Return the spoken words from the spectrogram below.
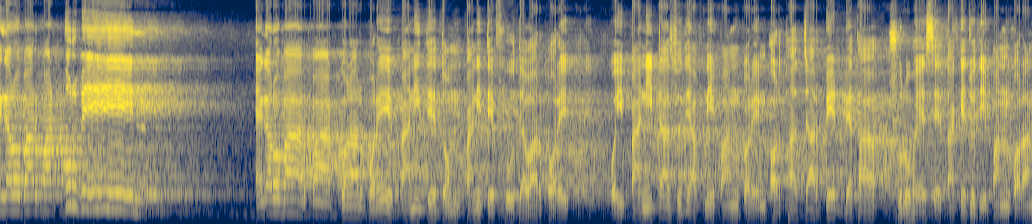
এগারো বার পাঠ করবেন। এগারো বার পাঠ করার পরে পানিতে দম, পানিতে ফু দেওয়ার পরে ওই পানিটা যদি আপনি পান করেন, অর্থাৎ যার পেট ব্যথা শুরু হয়েছে তাকে যদি পান করান।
